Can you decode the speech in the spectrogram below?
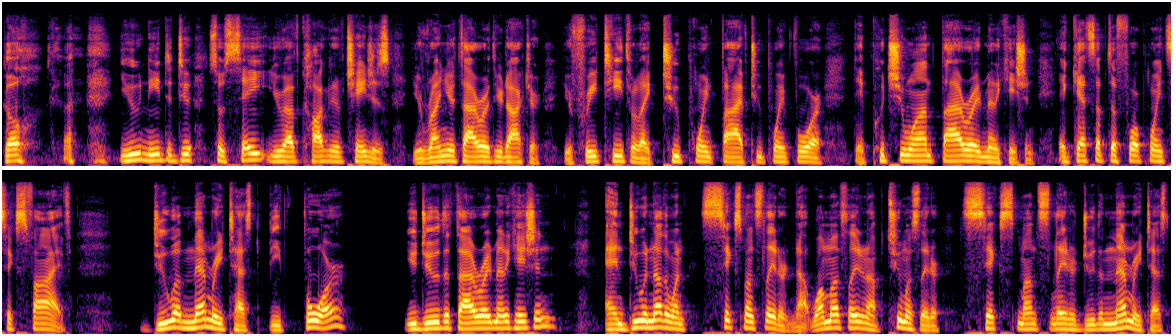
Go. you need to do so. Say you have cognitive changes. You run your thyroid with your doctor. Your free T3 are like 2.5, 2.4. They put you on thyroid medication. It gets up to 4.65. Do a memory test before you do the thyroid medication and do another one six months later, not one month later, not two months later, six months later, do the memory test.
